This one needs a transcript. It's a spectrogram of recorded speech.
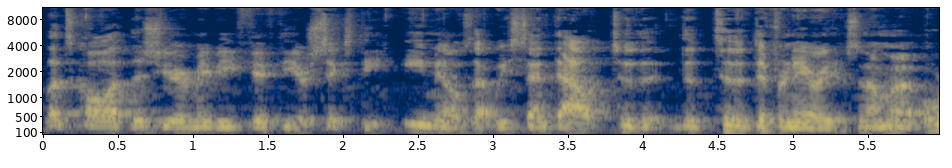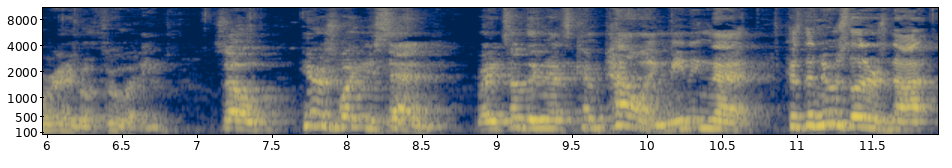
let's call it this year maybe 50 or 60 emails that we sent out to the, the to the different areas and i'm gonna we're gonna go through it. So here's what you send right? Something that's compelling meaning that because the newsletter is not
